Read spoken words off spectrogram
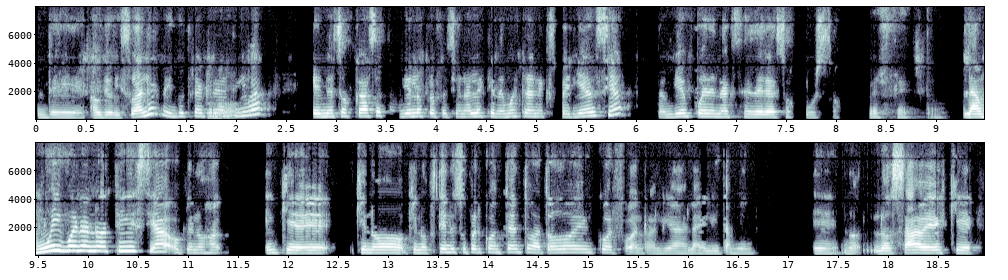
de audiovisuales, de industria creativa, en esos casos también los profesionales que demuestran experiencia también pueden acceder a esos cursos. Perfecto. La muy buena noticia o que nos en que, que, no, que nos tiene súper contentos a todos en Corfo, en realidad la Eli también eh, no, lo sabe, es que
